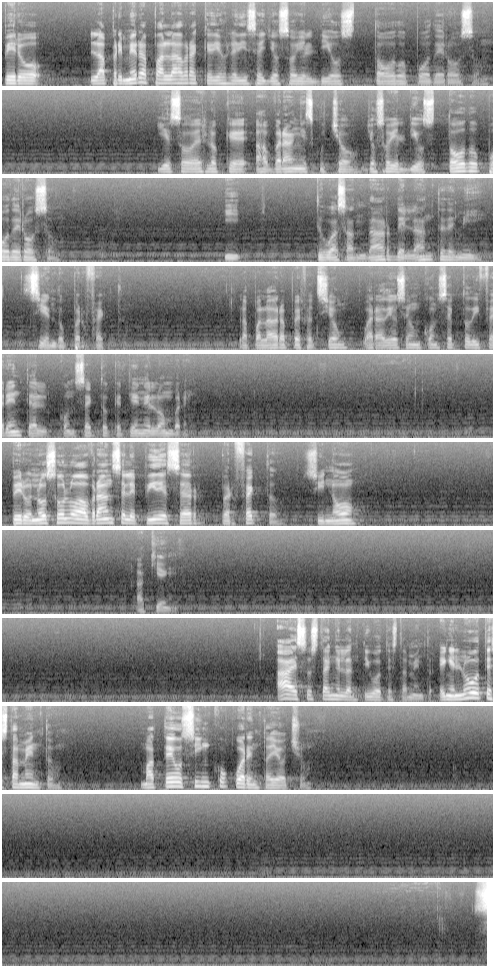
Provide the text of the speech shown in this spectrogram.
Pero la primera palabra que Dios le dice, yo soy el Dios todopoderoso. Y eso es lo que Abraham escuchó, yo soy el Dios todopoderoso. Y tú vas a andar delante de mí siendo perfecto. La palabra perfección para Dios es un concepto diferente al concepto que tiene el hombre. Pero no solo a Abraham se le pide ser perfecto, sino a quién. Ah, eso está en el Antiguo Testamento. En el Nuevo Testamento, Mateo 5, 48.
